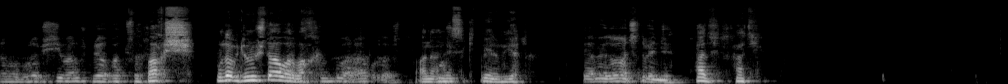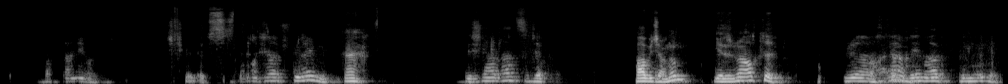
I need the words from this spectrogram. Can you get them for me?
Ama burada bir şey varmış buraya kapatmışlar. Bak şş, burada bir dönüş daha var bak. Sıkıntı var ha burada işte. Ana neyse gitmeyelim gel. Ya Mehmet çıktı bence. Hadi hadi. Battaniye var. Şerefsizler. Maçlar şuraya mi? Heh. Dışarıdan sıcak. Abi canım yerin altı. Baksana. Benim abi. benim.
